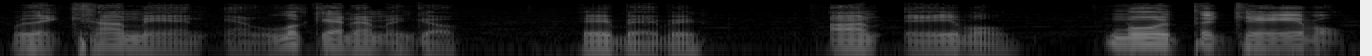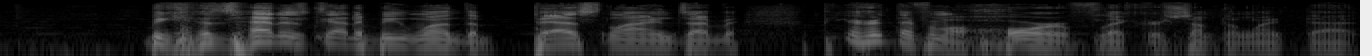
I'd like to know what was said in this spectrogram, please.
where they come in and look at them and go, Hey, baby, I'm able. Move the cable. Because that has got to be one of the best lines I've I think I heard that from a horror flick or something like that.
